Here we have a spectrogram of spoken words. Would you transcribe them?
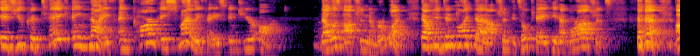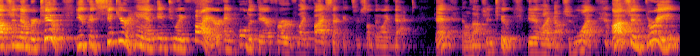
is you could take a knife and carve a smiley face into your arm. That was option number one. Now, if you didn't like that option, it's okay. He had more options. option number two, you could stick your hand into a fire and hold it there for like five seconds or something like that. Okay? That was option two. If you didn't like option one. Option three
